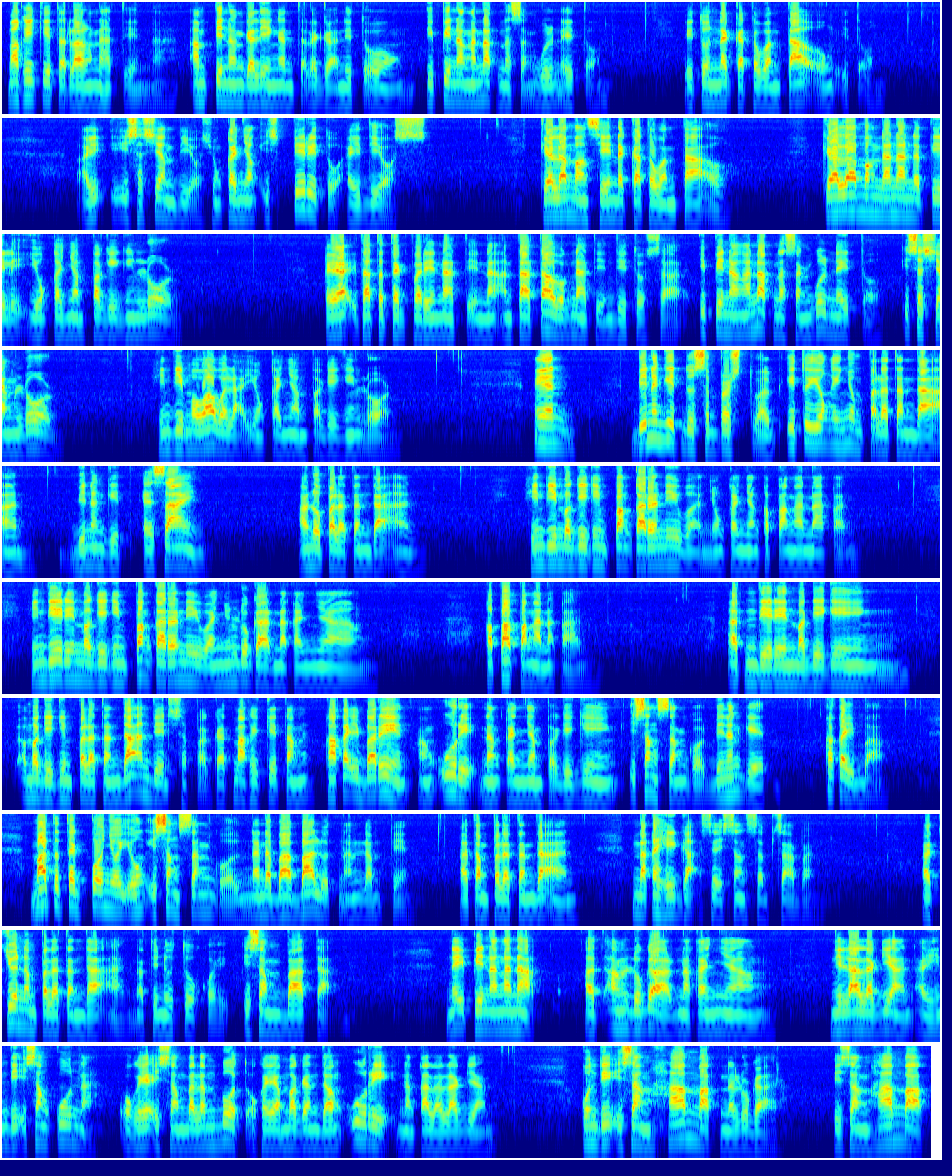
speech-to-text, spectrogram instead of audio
Makikita lang natin na ang pinanggalingan talaga nitong ipinanganak na sanggol na ito ito nagkatawan taong ito ay isa siyang Diyos. Yung kanyang espiritu ay Diyos. Kaya lamang siya nagkatawan tao. Kaya nananatili yung kanyang pagiging Lord. Kaya itatatag pa rin natin na ang tatawag natin dito sa ipinanganak na sanggol na ito, isa siyang Lord. Hindi mawawala yung kanyang pagiging Lord. Ngayon, binanggit doon sa verse 12, ito yung inyong palatandaan. Binanggit, a sign. Ano palatandaan? Hindi magiging pangkaraniwan yung kanyang kapanganakan. Hindi rin magiging pangkaraniwan yung lugar na kanyang kapapanganakan. At hindi rin magiging magiging palatandaan din sapagkat makikitang kakaiba rin ang uri ng kanyang pagiging isang sanggol. Binanggit, kakaiba. Matatagpo nyo yung isang sanggol na nababalot ng lampin at ang palatandaan nakahiga sa isang sabsaban. At yun ang palatandaan na tinutukoy, isang bata na ipinanganak at ang lugar na kanyang nilalagyan ay hindi isang kuna o kaya isang malambot o kaya magandang uri ng kalalagyan, kundi isang hamak na lugar, isang hamak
